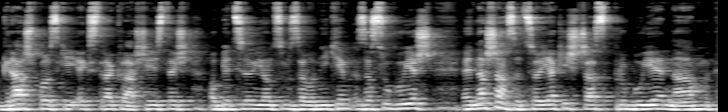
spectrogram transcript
grasz w polskiej ekstraklasie, jesteś obiecującym zawodnikiem, zasługujesz e, na szansę, co jakiś czas próbuje nam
